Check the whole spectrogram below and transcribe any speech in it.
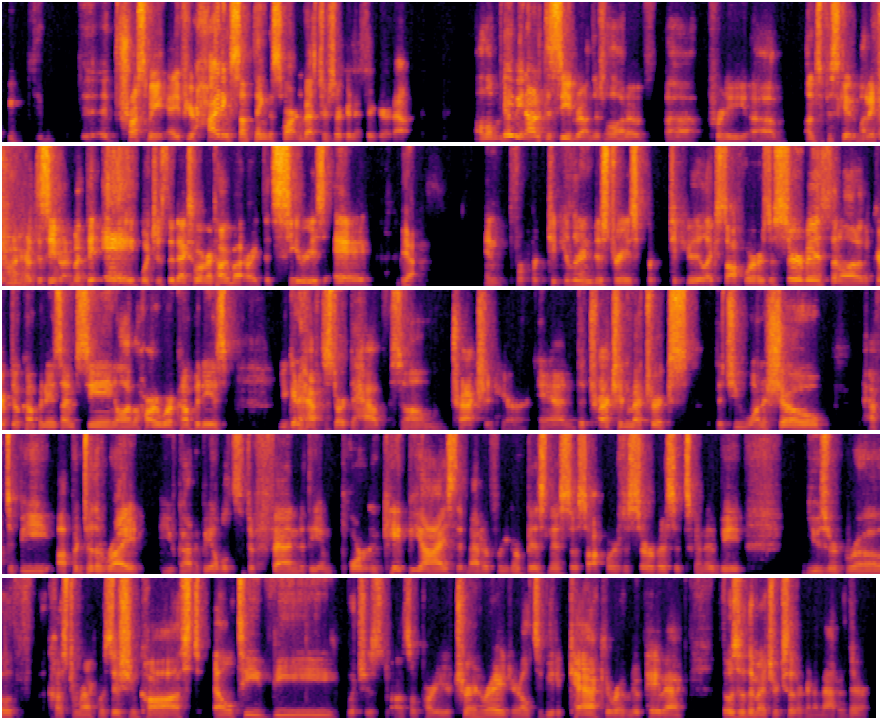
trust me, if you're hiding something, the smart investors are going to figure it out. Although maybe not at the seed round. There's a lot of uh, pretty uh, unsophisticated money from here at the seed round. But the A, which is the next one we're going to talk about, right? The Series A. Yeah. And for particular industries, particularly like software as a service and a lot of the crypto companies I'm seeing, a lot of the hardware companies, you're going to have to start to have some traction here. And the traction metrics that you want to show have to be up and to the right. You've got to be able to defend the important KPIs that matter for your business. So, software as a service, it's going to be user growth, customer acquisition cost, LTV, which is also part of your churn rate, your LTV to CAC, your revenue payback. Those are the metrics that are going to matter there.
